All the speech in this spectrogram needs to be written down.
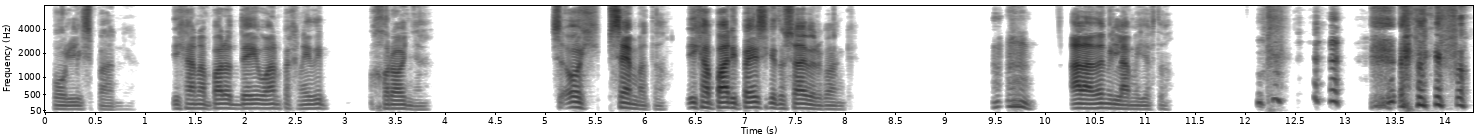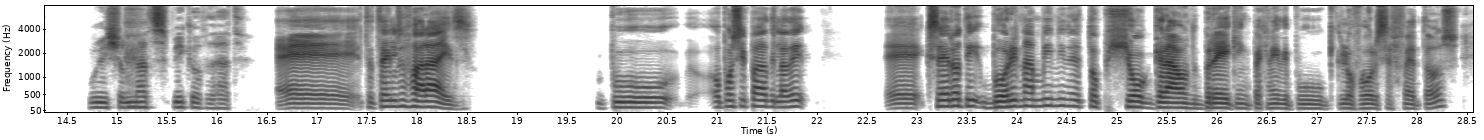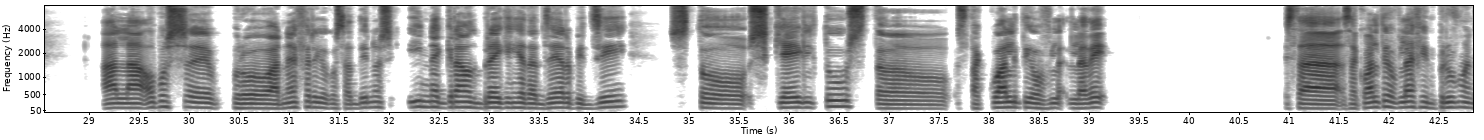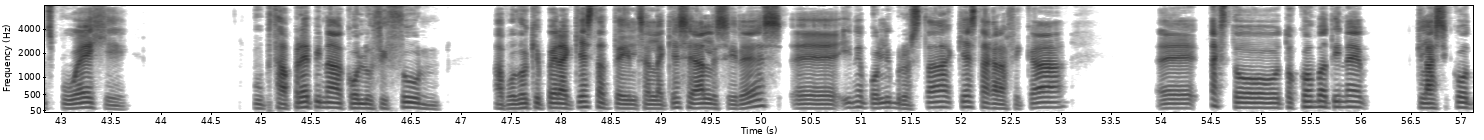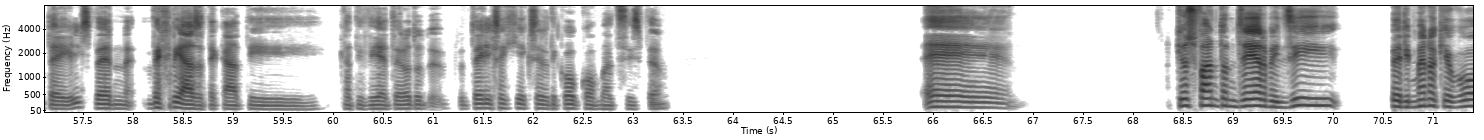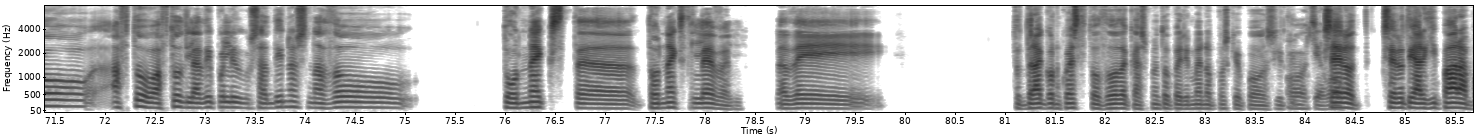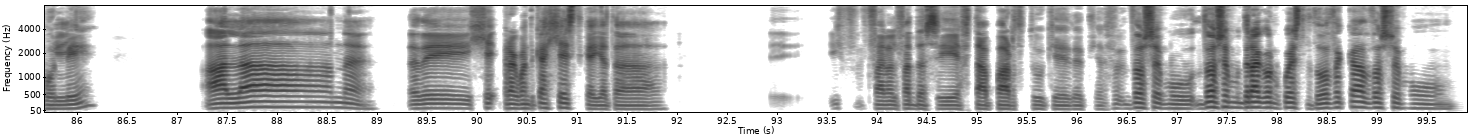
πολύ σπάνια. Είχα να πάρω day one παιχνίδι χρόνια. Ψ- όχι ψέματα. Είχα πάρει πέρσι και το Cyberpunk. Αλλά δεν μιλάμε γι' αυτό. Λοιπόν, We shall not speak of that. ε, το Tales of Arise που όπως είπα δηλαδή ε, ξέρω ότι μπορεί να μην είναι το πιο groundbreaking παιχνίδι που κυκλοφόρησε φέτος αλλά όπως ε, προανέφερε και ο Κωνσταντίνος είναι groundbreaking για τα JRPG στο scale του, στο, στα quality of li- δηλαδή στα, στα quality of life improvements που έχει που θα πρέπει να ακολουθηθούν από εδώ και πέρα και στα Tales αλλά και σε άλλες σειρές ε, είναι πολύ μπροστά και στα γραφικά. Ε, εντάξει, το, το combat είναι κλασικό Tales δεν, δεν χρειάζεται κάτι, κάτι ιδιαίτερο. Το, το Tales έχει εξαιρετικό combat system. Ε, και ως φαν των JRPG περιμένω κι εγώ αυτό, αυτό δηλαδή που έλεγε ο Κωνσταντίνος να δω το next, ε, το next level. Δηλαδή το Dragon Quest το 12 ας πούμε το περιμένω πώς και πώς. Γιατί ξέρω, ξέρω ότι αργεί πάρα πολύ. Αλλά ναι. Δηλαδή πραγματικά χέστηκα για τα Final Fantasy 7 Part 2 και τέτοια. Δώσε μου, δώσε μου Dragon Quest 12, δώσε μου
